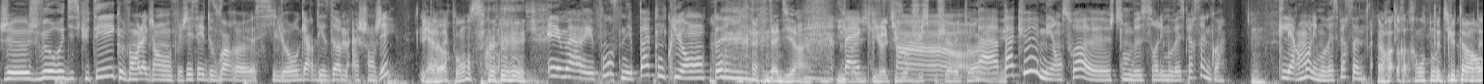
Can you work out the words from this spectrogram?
je, je veux rediscuter, que, enfin, voilà, que de voir euh, si le regard des hommes a changé. Et, Et alors réponse Et ma réponse n'est pas concluante. C'est-à-dire, ils, Bah, veulent, ils veulent toujours juste coucher avec toi. Bah, et- pas que, mais en soi, euh, je tombe sur les mauvaises personnes, quoi. Clairement, les mauvaises personnes. Alors, ra- raconte-nous Peut-être que comment t'as encore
